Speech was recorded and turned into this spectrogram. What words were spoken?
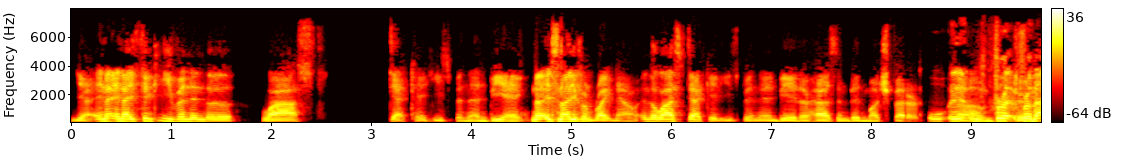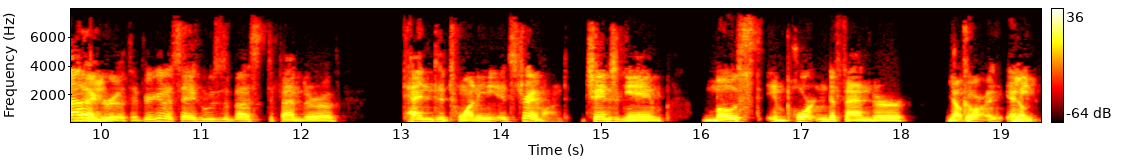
yeah, and and I think even in the last decade, he's been the NBA. No, it's not even right now. In the last decade, he's been the NBA. There hasn't been much better. Um, for for for that, I agree with. If you're going to say who's the best defender of ten to twenty, it's Draymond. Change the game. Most important defender. Yep. Gar- I Yep. mean,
